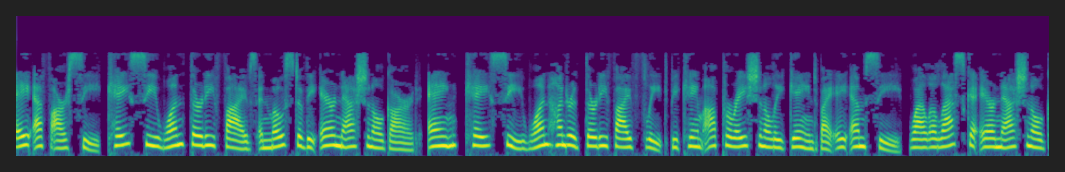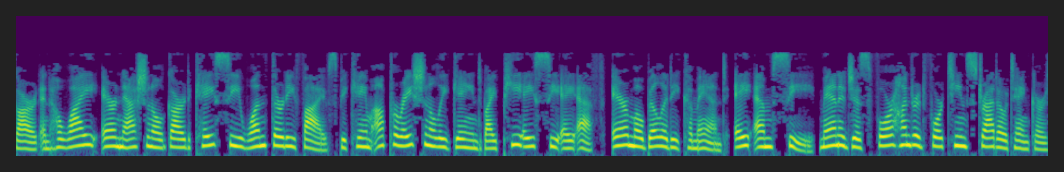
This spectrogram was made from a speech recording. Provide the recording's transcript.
AFRC KC-135s and most of the Air National Guard ANG KC-135 fleet became operationally gained by AMC, while Alaska Air National Guard and Hawaii Air National Guard KC-135s became operationally gained by PACAF. Air Mobility Command AMC manages 414 Stratotankers,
